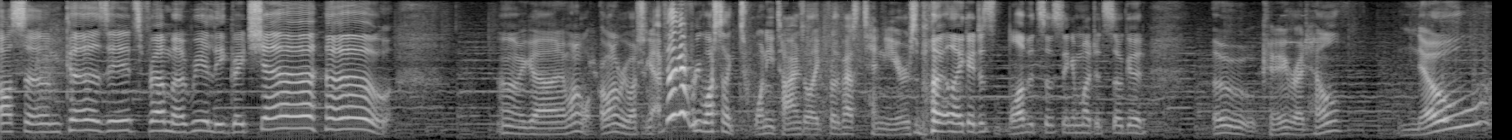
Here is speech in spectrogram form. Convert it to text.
awesome. Cause it's from a really great show. Oh my god, I want to I want to rewatch it again. I feel like I've rewatched it like 20 times or like for the past 10 years, but like I just love it so stinking much. It's so good. Okay, red health. No.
